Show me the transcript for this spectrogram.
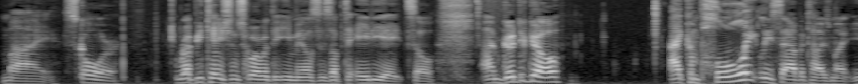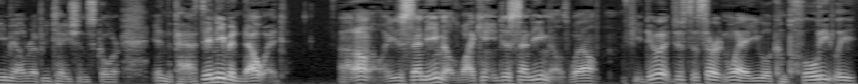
my score, reputation score with the emails is up to 88. So I'm good to go. I completely sabotaged my email reputation score in the past. Didn't even know it. I don't know. You just send emails. Why can't you just send emails? Well, if you do it just a certain way, you will completely,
